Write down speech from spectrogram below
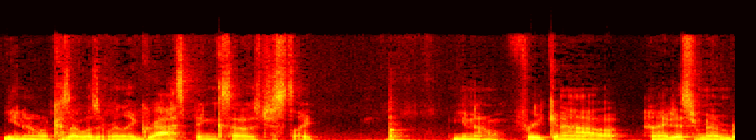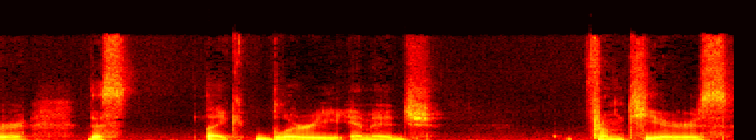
you know because i wasn't really grasping because i was just like you know freaking out. And i just remember this like blurry image from tears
